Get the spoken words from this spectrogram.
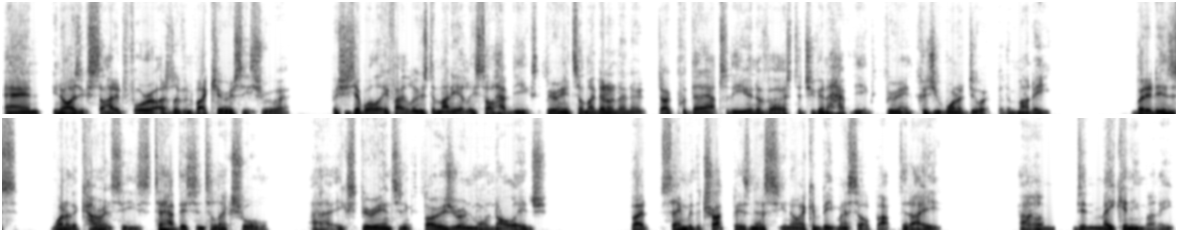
And, you know, I was excited for it. I was living vicariously through it. But she said, well, if I lose the money, at least I'll have the experience. I'm like, no, no, no, no. Don't put that out to the universe that you're going to have the experience because you want to do it for the money. But it is one of the currencies to have this intellectual uh, experience and exposure and more knowledge. But same with the truck business, you know, I can beat myself up that I um, didn't make any money.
